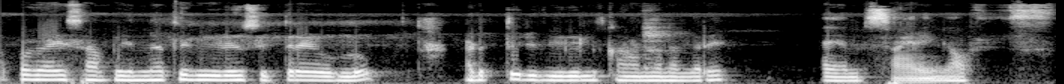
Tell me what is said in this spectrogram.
അപ്പോൾ ഗൈസ് അപ്പോൾ ഇന്നത്തെ വീഡിയോസ് ഇത്രയേ ഉള്ളൂ. അടുത്തൊരു വീഡിയോയിൽ കാണുന്നവരെ I am signing off.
